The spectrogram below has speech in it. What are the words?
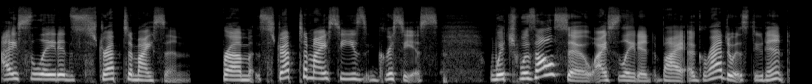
isolated streptomycin from Streptomyces griseus, which was also isolated by a graduate student.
